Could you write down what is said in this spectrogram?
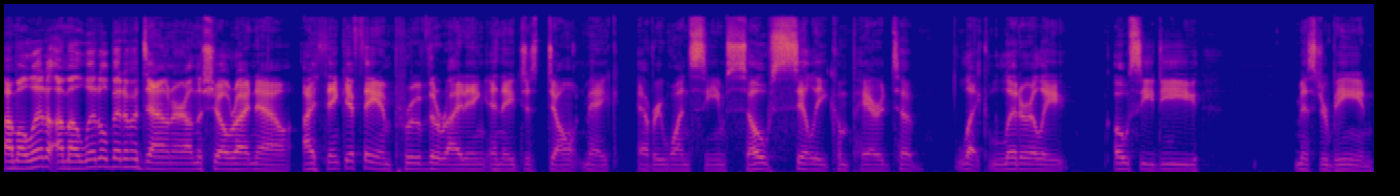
I'm a little I'm a little bit of a downer on the show right now. I think if they improve the writing and they just don't make everyone seem so silly compared to like literally OCD Mr. Bean,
